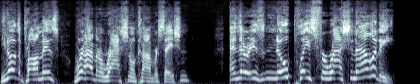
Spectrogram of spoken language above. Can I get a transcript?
You know what the problem is? We're having a rational conversation, and there is no place for rationality.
